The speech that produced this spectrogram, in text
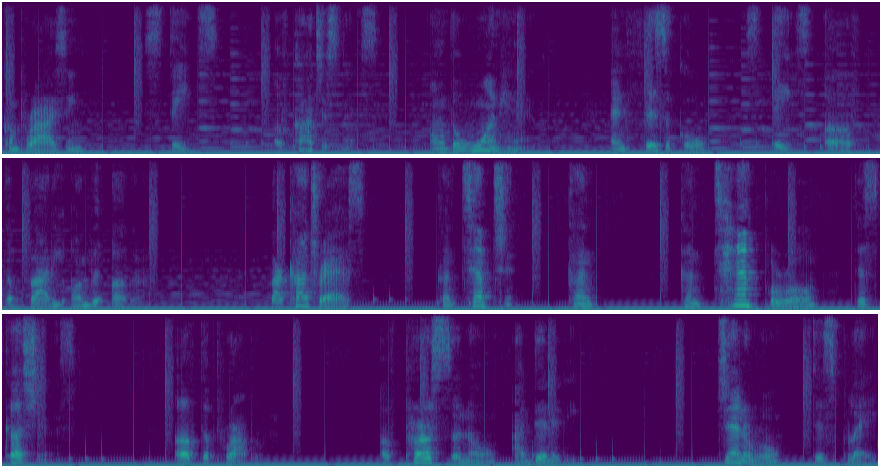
comprising states of consciousness on the one hand and physical states of the body on the other. By contrast, contemption, con- contemporary discussions of the problem of personal identity general display,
